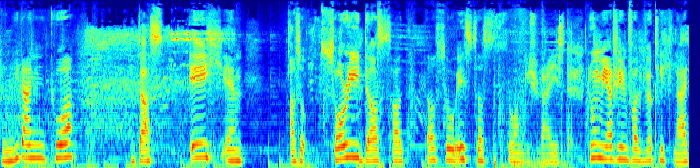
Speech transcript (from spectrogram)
Schon wieder ein Tor. Dass ich, ähm, also, sorry, dass halt das so ist, dass so ein Geschrei ist. Tut mir auf jeden Fall wirklich leid.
